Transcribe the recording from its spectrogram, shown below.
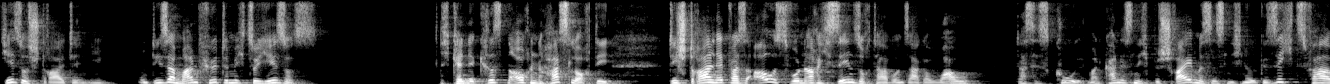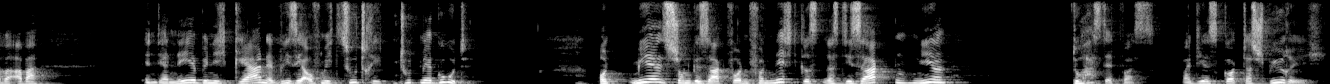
Jesus strahlte in ihm. Und dieser Mann führte mich zu Jesus. Ich kenne Christen auch in Hassloch, die, die strahlen etwas aus, wonach ich Sehnsucht habe und sage, wow, das ist cool. Man kann es nicht beschreiben, es ist nicht nur Gesichtsfarbe, aber in der Nähe bin ich gerne. Wie sie auf mich zutreten, tut mir gut. Und mir ist schon gesagt worden von Nichtchristen, dass die sagten mir, du hast etwas, bei dir ist Gott, das spüre ich.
